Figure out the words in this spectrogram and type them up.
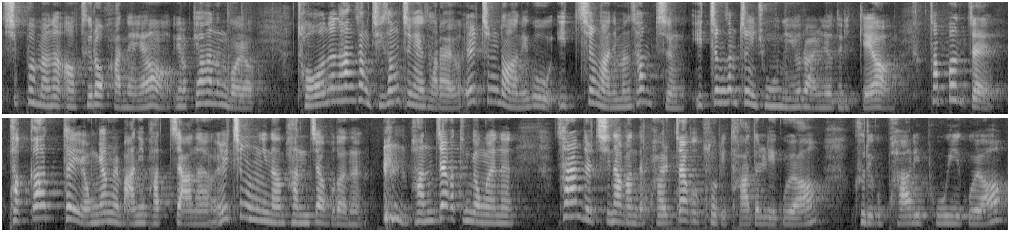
싶으면은, 아, 들어가네요. 이렇게 하는 거예요. 저는 항상 지상층에 살아요. 1층도 아니고 2층 아니면 3층. 2층, 3층이 좋은 이유를 알려드릴게요. 첫 번째, 바깥의 영향을 많이 받지 않아요. 1층이나 반지하보다는. 반지하 같은 경우에는 사람들 지나가는데 발자국 소리 다 들리고요. 그리고 발이 보이고요.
